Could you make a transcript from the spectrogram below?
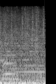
double.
